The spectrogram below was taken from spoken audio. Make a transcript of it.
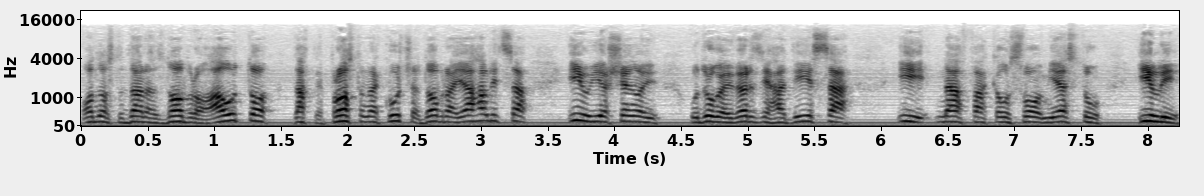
odnosno danas dobro auto, dakle prostrana kuća, dobra jahalica i u još jednoj, u drugoj verziji hadisa i nafaka u svom mjestu ili e,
